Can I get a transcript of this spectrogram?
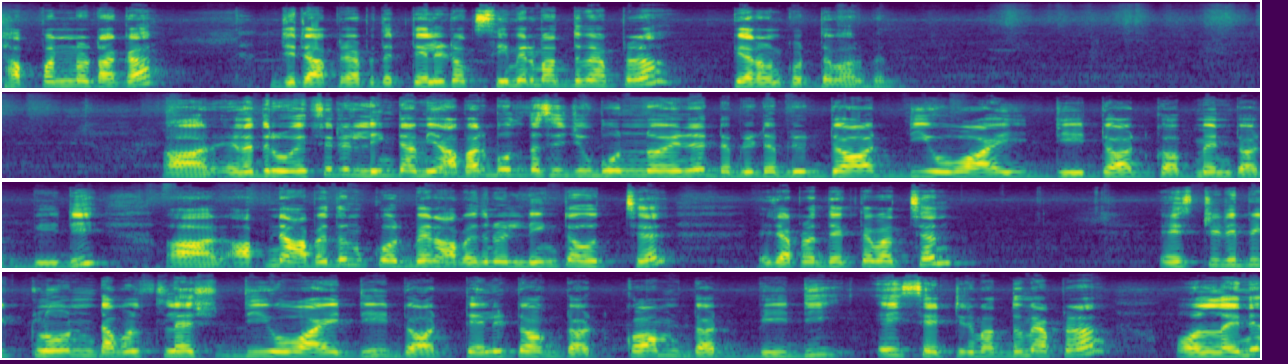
ছাপ্পান্ন টাকা, যেটা আপনারা আপনাদের টেলিটক সিমের মাধ্যমে আপনারা প্রেরণ করতে পারবেন। আর এনাদের ওয়েবসাইটের লিঙ্কটা আমি আবার বলতেছি যুব উন্নয়নে W W dot DYD dot government dot BD আর আপনি আবেদন করবেন, আবেদনের লিঙ্কটা হচ্ছে এই যে আপনারা দেখতে পাচ্ছেন HTTP colon double slash DYD dot Teletalk dot com dot BD এই সাইটটির মাধ্যমে আপনারা অনলাইনে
